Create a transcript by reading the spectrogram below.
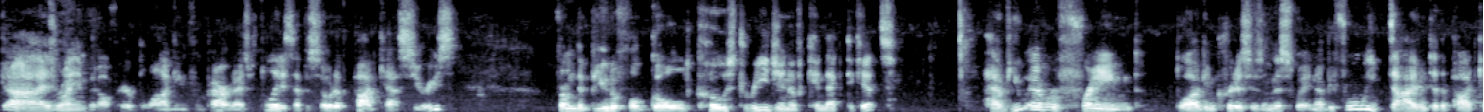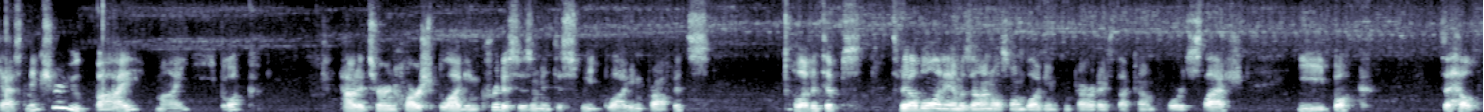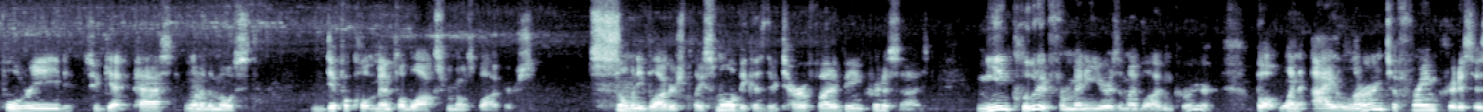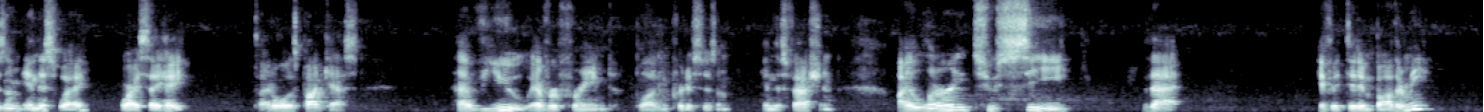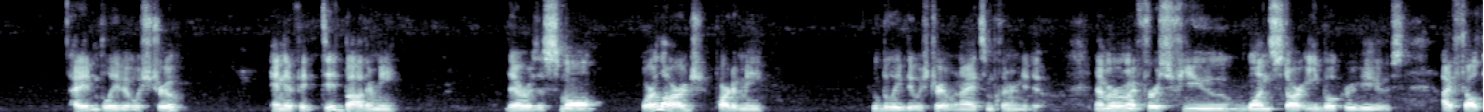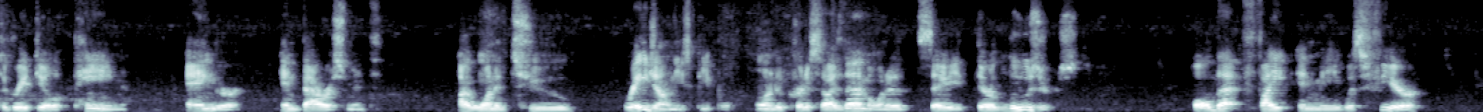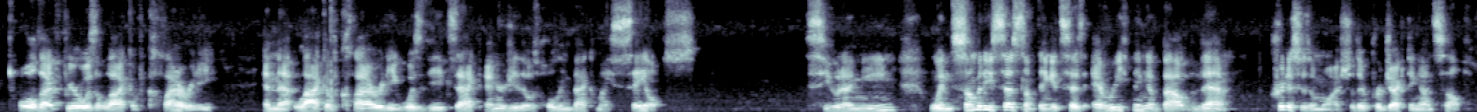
Guys, Ryan Biddulph here, blogging from paradise with the latest episode of the podcast series from the beautiful Gold Coast region of Connecticut. Have you ever framed blogging criticism this way? Now, before we dive into the podcast, make sure you buy my ebook, How to Turn Harsh Blogging Criticism into Sweet Blogging Profits. 11 tips. It's available on Amazon, also on bloggingfromparadise.com forward slash ebook. It's a helpful read to get past one of the most difficult mental blocks for most bloggers. So many bloggers play small because they're terrified of being criticized, me included for many years of my blogging career. But when I learned to frame criticism in this way, where I say, hey, title of this podcast, have you ever framed blogging criticism in this fashion? I learned to see that if it didn't bother me, I didn't believe it was true. And if it did bother me, there was a small or large part of me who believed it was true, and I had some clearing to do. I remember my first few one star ebook reviews. I felt a great deal of pain, anger, embarrassment. I wanted to rage on these people. I wanted to criticize them. I wanted to say they're losers. All that fight in me was fear well, that fear was a lack of clarity, and that lack of clarity was the exact energy that was holding back my sales. See what I mean? When somebody says something, it says everything about them, criticism wise, so they're projecting on self.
